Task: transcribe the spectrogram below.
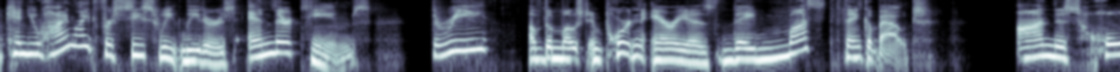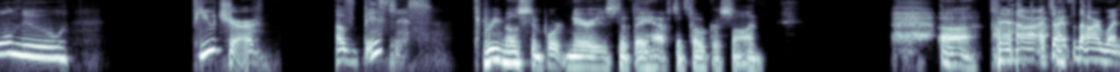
can you highlight for C suite leaders and their teams three of the most important areas they must think about on this whole new future of business? Three most important areas that they have to focus on. Uh, Sorry for the hard one,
